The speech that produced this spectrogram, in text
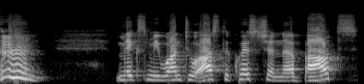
makes me want to ask the question about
